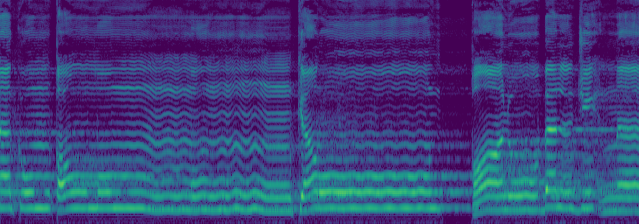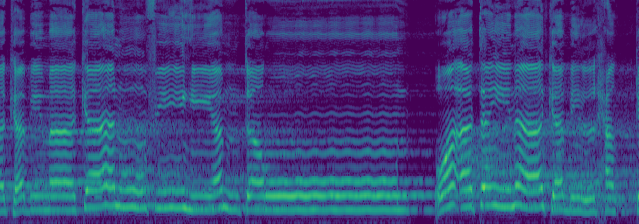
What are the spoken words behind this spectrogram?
إنكم قوم ينكرون قالوا بل جئناك بما كانوا فيه يمترون واتيناك بالحق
